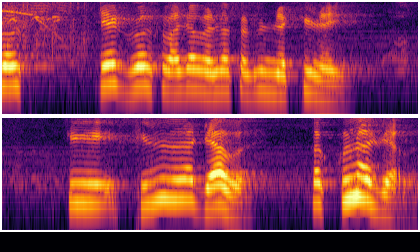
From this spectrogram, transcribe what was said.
गोष्ट एक गोष्ट माझ्या मनात अजून नक्की नाही. की शिरूरला द्यावं मग कुणाला द्यावं?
